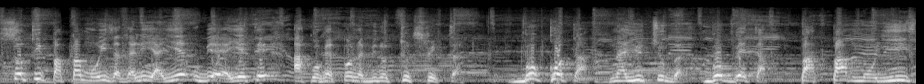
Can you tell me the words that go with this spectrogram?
soki papa moïse azali ya ye ou bien ya ye te akorépondre bino tout de suite. Bokota na youtube bobeta papa moïse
